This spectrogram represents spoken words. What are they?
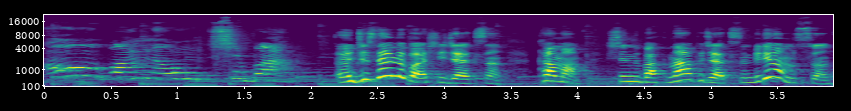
Ama bana o çıban. Önce sen mi başlayacaksın? Tamam. Şimdi bak ne yapacaksın biliyor musun?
